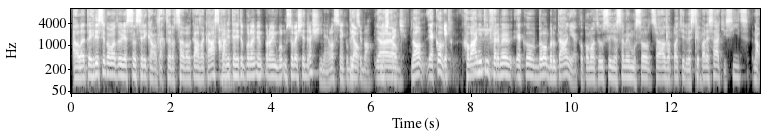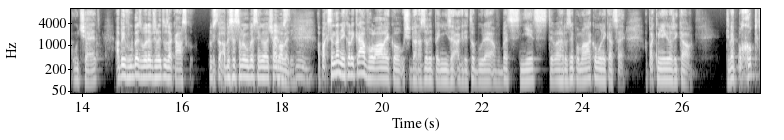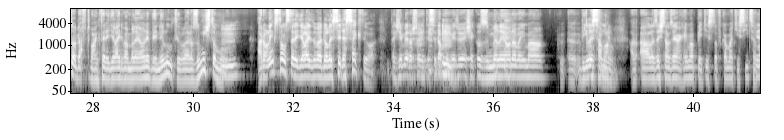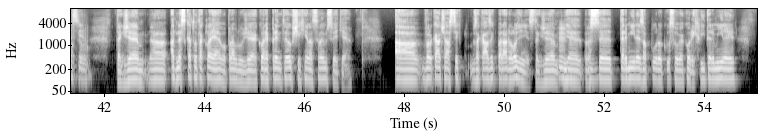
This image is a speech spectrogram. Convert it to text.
Ale tehdy si pamatuju, že jsem si říkal, no, tak to je docela velká zakázka. hlavně tehdy to podle mě, pro mě muselo být ještě dražší, ne? Vlastně jako by třeba, jo, než jo. teď. No, jako Jak- chování té firmy jako bylo brutální. Jako pamatuju si, že jsem jim musel třeba zaplatit 250 tisíc na účet, aby vůbec otevřeli tu zakázku. Jako, aby se se mnou vůbec někdo začal bavit. Hmm. A pak jsem tam několikrát volal, jako už dorazili peníze a kdy to bude a vůbec nic, ty vole, hrozně pomalá komunikace. A pak mi někdo říkal, ty vole, pochop to, Daft Punk tady dělají 2 miliony vinilů, ty vole, rozumíš tomu? Hmm. A Rolling Stones tady dělají ty vole, do listy desek, ty vole. Takže mi došlo, že ty si tam poměřuješ jako s milionovejma eh, výlisama Jasný, no. a, a lezeš tam s nějakýma pětistovkama, tisícema. Jasně, no. Takže eh, a dneska to takhle je opravdu, že jako reprintují všichni na celém světě. A velká část těch zakázek padá do loděnic, takže hmm. je prostě termíny za půl roku jsou jako rychlý termíny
